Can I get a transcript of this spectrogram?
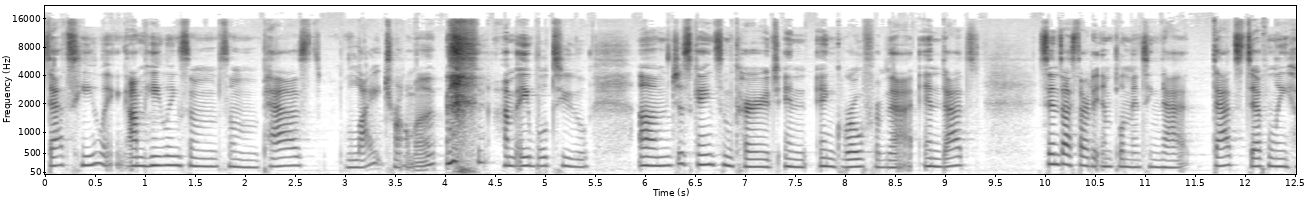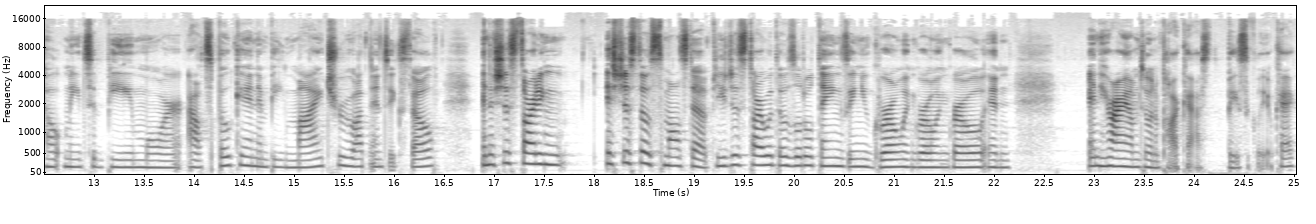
That's healing. I'm healing some some past light trauma. I'm able to um, just gain some courage and and grow from that. And that's since I started implementing that, that's definitely helped me to be more outspoken and be my true authentic self. And it's just starting it's just those small steps. You just start with those little things and you grow and grow and grow and and here I am doing a podcast basically, okay?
